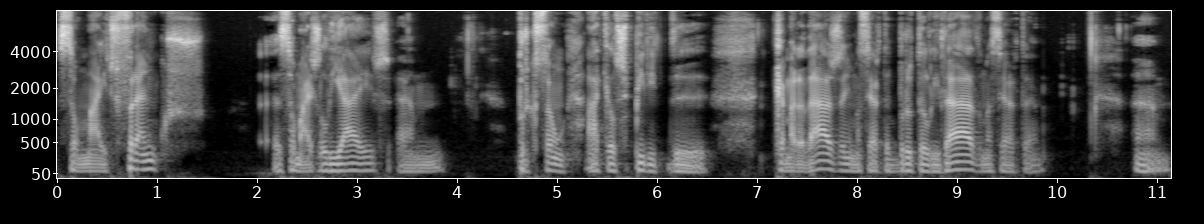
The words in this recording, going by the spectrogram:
são mais francos, eh, são mais leais, um, porque são, há aquele espírito de camaradagem, uma certa brutalidade, uma certa. Um,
